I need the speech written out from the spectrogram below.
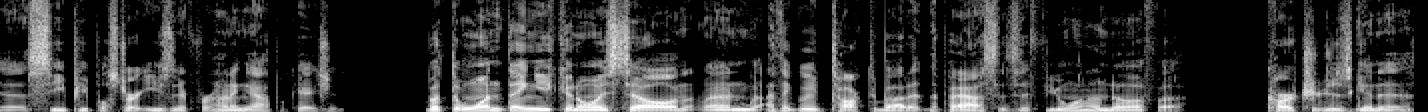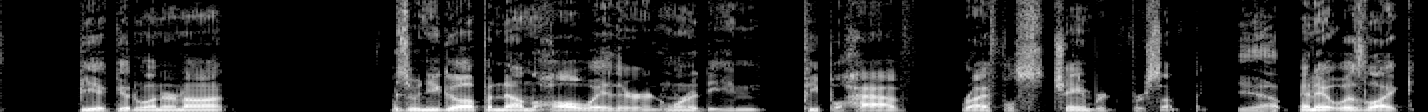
uh, see people start using it for hunting applications. But the one thing you can always tell, and, and I think we've talked about it in the past, is if you want to know if a cartridge is going to be a good one or not, is when you go up and down the hallway there in Hornady and people have rifles chambered for something. yeah, And it was like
